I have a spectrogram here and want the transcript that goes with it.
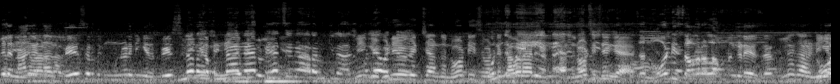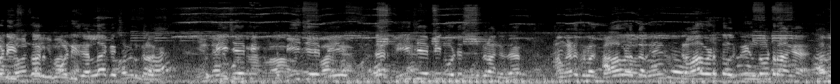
இல்ல நாங்க. பேசுறதுக்கு முன்னாடி நீங்க சொல்லுவீங்க. பேசவே நீங்க விநியோகிச்ச அந்த நோட்டீஸ் வந்து தவறா நோட்டீஸ் எங்க? நோட்டீஸ் தவறெல்லாம் ஒண்ணும் கிடையாது சார் இல்ல சார், இங்க நோட்டீஸ் எல்லா கட்சியும் பிஜேபி பிஜேபி பிஜேபி நோட்டீஸ் கொடுக்குறாங்க? சார் அவங்க என்ன சொல்றாங்க? திராவிடத்தால் திராவிடத்தால் வீழ்ந்தோன்றாங்க. அது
